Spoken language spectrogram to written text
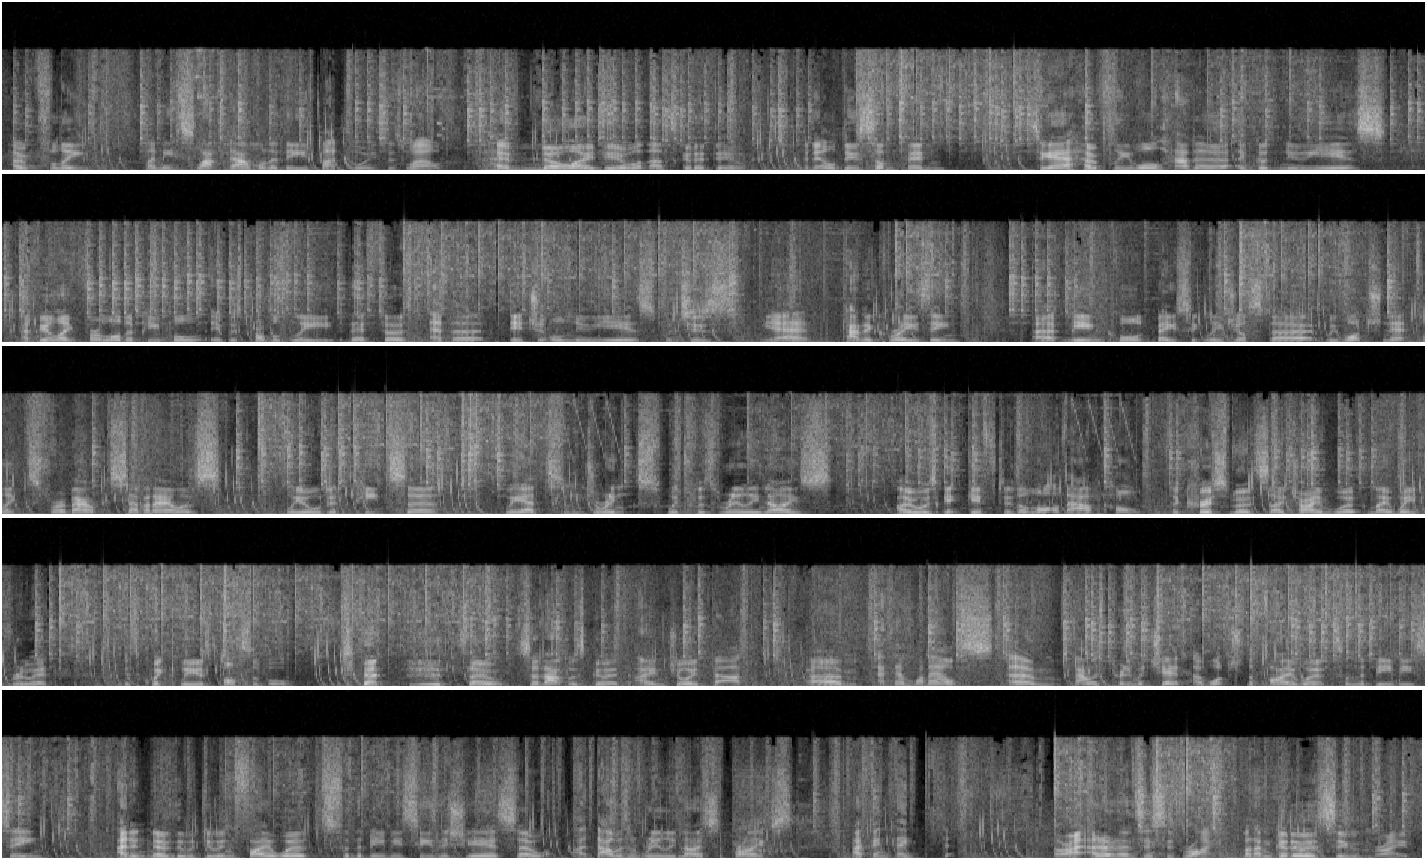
Hopefully. Let me slap down one of these bad boys as well. I have no idea what that's going to do. But it'll do something. So yeah, hopefully you all had a, a good New Year's. I feel like for a lot of people, it was probably their first ever digital New Year's, which is, yeah, kind of crazy. Uh, me and Court basically just, uh, we watched Netflix for about seven hours. We ordered pizza. We had some drinks, which was really nice. I always get gifted a lot of alcohol for Christmas, I try and work my way through it as quickly as possible. so, so that was good. I enjoyed that. Um, and then what else? Um, that was pretty much it. I watched the fireworks on the BBC. I didn't know they were doing fireworks for the BBC this year, so uh, that was a really nice surprise. I think they... Alright, I don't know if this is right, but I'm going to assume, right?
